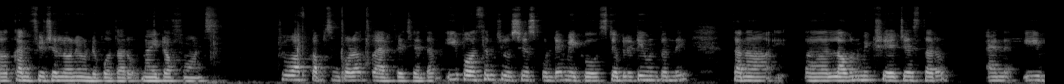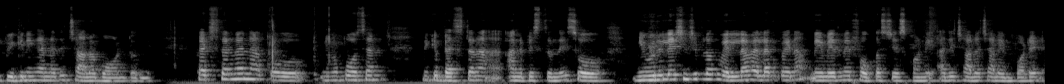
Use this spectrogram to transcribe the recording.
Uh, కన్ఫ్యూజన్లోనే ఉండిపోతారు. నైట్ ఆఫ్ ఫోన్స్ టూ ఆఫ్ కప్స్ని కూడా క్లారిఫై చేద్దాం. ఈ పర్సన్ చూస్ చేసుకుంటే మీకు స్టెబిలిటీ ఉంటుంది. తన uh, లవ్ని మీకు షేర్ చేస్తారు. అండ్ ఈ బిగినింగ్ అన్నది చాలా బాగుంటుంది. ఖచ్చితంగా నాకు పర్సన్ మీకు బెస్ట్ అని అనిపిస్తుంది. సో న్యూ రిలేషన్షిప్లోకి వెళ్ళా వెళ్ళకపోయినా మీ మీద మీరు ఫోకస్ చేసుకోండి. అది చాలా చాలా important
